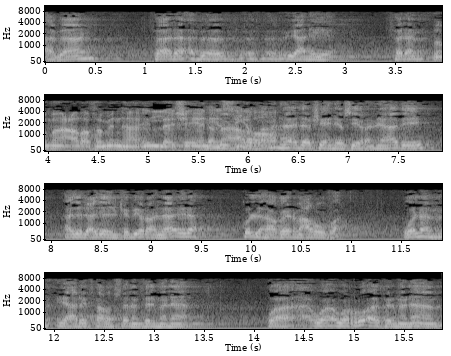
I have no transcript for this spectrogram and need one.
أبان فلا يعني فلم فما عرف منها إلا شيئا يسيرا فما عرف منها إلا شيئا يسيرا. يعني هذه هذه الأعداد الكبيرة الهائلة كلها غير معروفة ولم يعرفها رسول الله في المنام. والرؤى في المنام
